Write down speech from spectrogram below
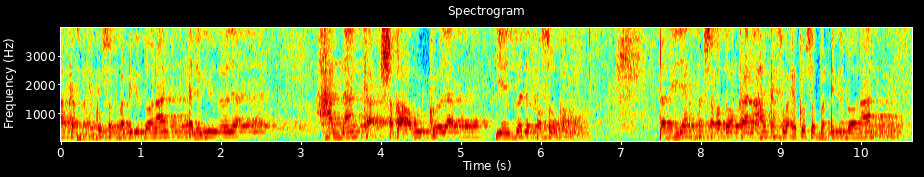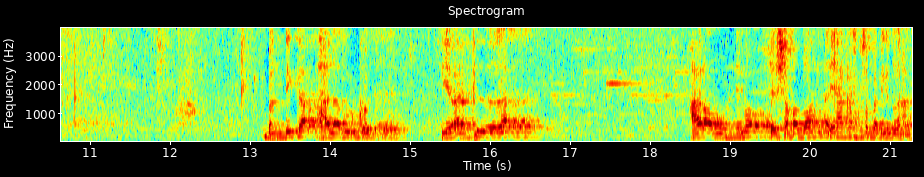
halkaas waxay ku soo bandhigi doonaan adeegyadooda hanaanka shaqa abuurkooda iyo isbeddelka suuqa dhalinyarta shaqadoonkana halkaas waxay ku soo bandhigi doonaan bandhiga hal abuurkooda iyo aragtidooda hal abuurnimo ee shaqadoon ayay halkaas ku soo bandhigi doonaan.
